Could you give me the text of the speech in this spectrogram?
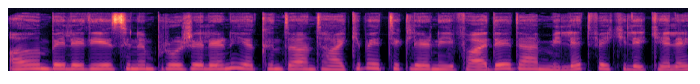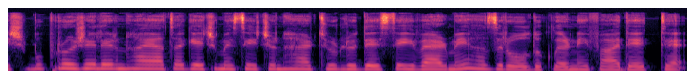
Ağın Belediyesi'nin projelerini yakından takip ettiklerini ifade eden milletvekili Keleş, bu projelerin hayata geçmesi için her türlü desteği vermeye hazır olduklarını ifade etti.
